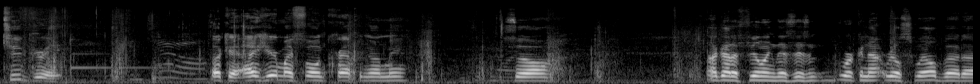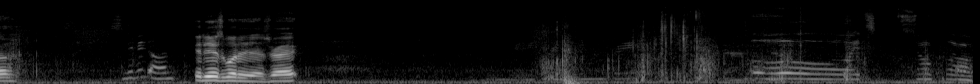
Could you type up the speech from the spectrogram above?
too great. I can tell. Okay, I hear my phone crapping on me. So I got a feeling this isn't working out real swell, but uh, Just leave it on. it is what it is, right? Oh, it's so close.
